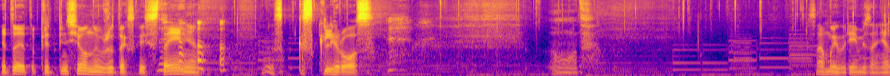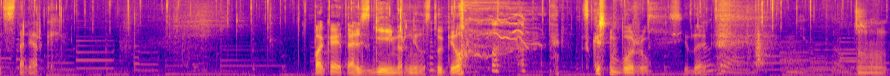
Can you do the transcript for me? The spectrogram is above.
Это, это предпенсионное уже, так сказать, состояние. Склероз. Вот. Самое время заняться столяркой. Пока это Альцгеймер не наступил. Скажи, боже упаси, да? Ну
